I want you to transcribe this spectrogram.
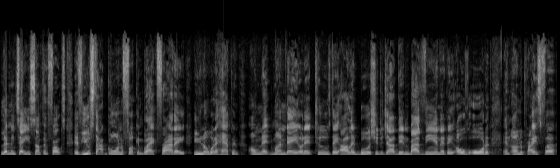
Let me tell you something, folks. If you stop going to fucking Black Friday, you know what happened on that Monday or that Tuesday? All that bullshit that y'all didn't buy then that they overordered and underpriced for,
